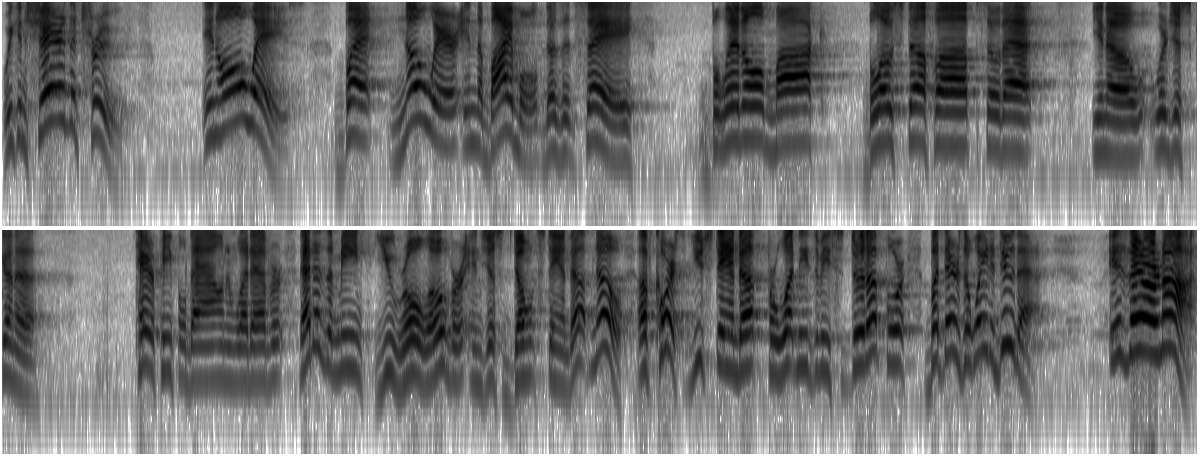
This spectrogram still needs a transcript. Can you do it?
We can share the truth in all ways, but nowhere in the Bible does it say belittle, mock, blow stuff up so that, you know, we're just going to tear people down and whatever. That doesn't mean you roll over and just don't stand up. No, of course, you stand up for what needs to be stood up for, but there's a way to do that. Is there or not?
